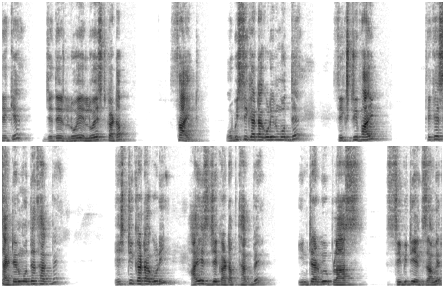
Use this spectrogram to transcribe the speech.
থেকে যাদের লোয়ে লোয়েস্ট কাট আপ ষাট। ওবিসি ক্যাটাগরির মধ্যে সিক্সটি ফাইভ থেকে সাইটের মধ্যে থাকবে। এসটি ক্যাটাগরি হাইয়েস্ট যে কাট আপ থাকবে ইন্টারভিউ প্লাস সিবিটি এক্সামের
